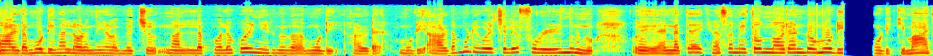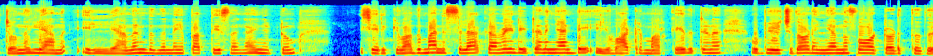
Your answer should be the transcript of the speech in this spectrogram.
ആളുടെ മുടി നല്ലോണം നീളം വെച്ചു. നല്ല പോലെ കൊഴിഞ്ഞിരുന്നതാണ് മുടി. ആളുടെ മുടി ആളുടെ മുടി കൊഴിച്ചൽ ഫുൾ നിന്നു. എണ്ണ തേക്കുന്ന സമയത്ത് ഒന്നോ രണ്ടോ മുടി മുടിക്ക് മാറ്റമൊന്നും ഇല്ല ഇല്ലാന്നുണ്ടെന്നുണ്ടെങ്കിൽ പത്ത് ദിവസം കഴിഞ്ഞിട്ടും ശരിക്കും അത് മനസ്സിലാക്കാൻ വേണ്ടിയിട്ടാണ് ഞാൻ ഈ വാട്ടർ മാർക്ക് ചെയ്തിട്ടാണ് ഉപയോഗിച്ച് തുടങ്ങി അന്ന് ഫോട്ടോ എടുത്തത്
